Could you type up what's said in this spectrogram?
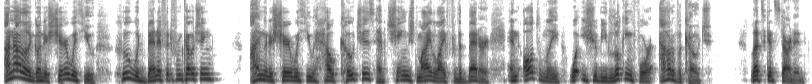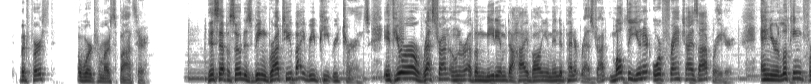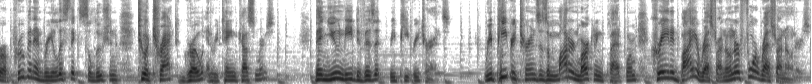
I'm not only going to share with you who would benefit from coaching, I'm going to share with you how coaches have changed my life for the better and ultimately what you should be looking for out of a coach. Let's get started. But first, a word from our sponsor. This episode is being brought to you by Repeat Returns. If you're a restaurant owner of a medium to high volume independent restaurant, multi unit, or franchise operator, and you're looking for a proven and realistic solution to attract, grow, and retain customers, then you need to visit Repeat Returns. Repeat Returns is a modern marketing platform created by a restaurant owner for restaurant owners.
